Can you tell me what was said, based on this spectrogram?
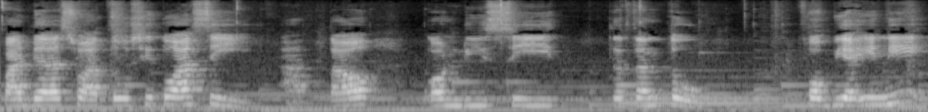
pada suatu situasi atau kondisi tertentu. Fobia ini,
